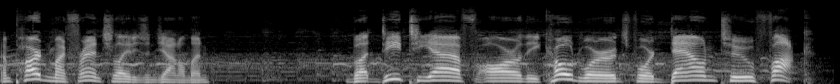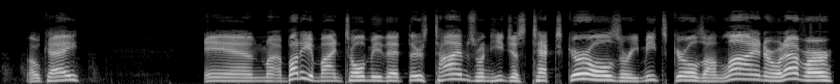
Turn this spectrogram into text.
And pardon my French, ladies and gentlemen. But DTF are the code words for down to fuck. Okay? And my, a buddy of mine told me that there's times when he just texts girls or he meets girls online or whatever.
